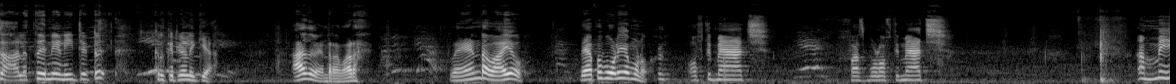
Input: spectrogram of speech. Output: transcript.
കാലത്ത് തന്നെ എണീറ്റിട്ട് ക്രിക്കറ്റ് കളിക്കുക അത് വേണ്ട വാടാ. വേണ്ട വായോ. ദേ അപ്പൊ ബോൾ ചെയ്യാൻ പോണോ? Of the match first ball of the match അമ്മേ.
